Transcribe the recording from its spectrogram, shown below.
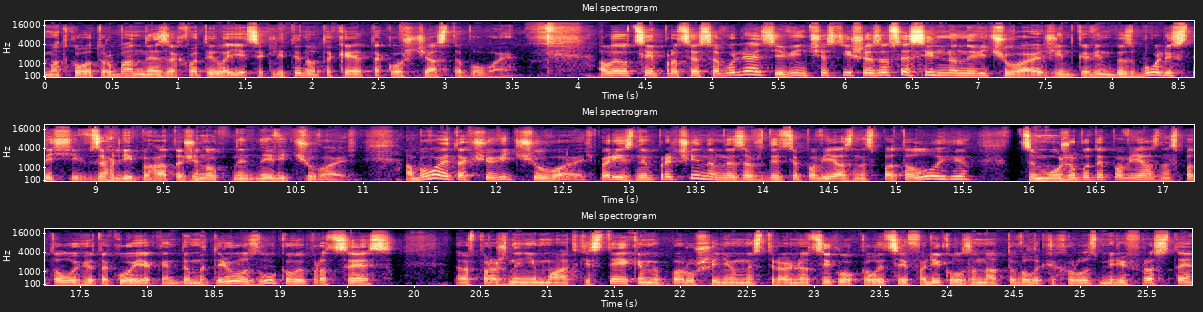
маткова труба не захватила яйцеклітину, таке також часто буває. Але оцей процес овуляції він частіше за все сильно не відчуває жінка. Він безболісний і взагалі багато жінок не, не відчувають. А буває так, що відчувають по різним причинам. Не завжди це пов'язано з патологією. Це може бути пов'язано з патологією, такою як ендометріоз, луковий процес в порожнині матки, з деякими порушеннями менструального циклу, коли цей фолікул занадто великих розмірів росте.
